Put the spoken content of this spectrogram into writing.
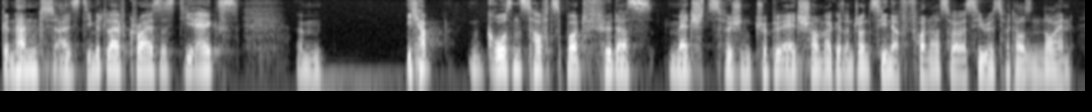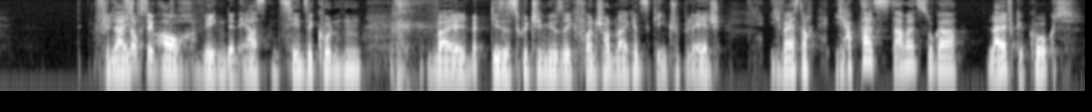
genannt als die Midlife Crisis, die Ex. Ähm, ich habe einen großen Softspot für das Match zwischen Triple H, Shawn Michaels und John Cena von der Survivor Series 2009. Vielleicht auch auch, wegen den ersten zehn Sekunden, weil diese Switching Music von Shawn Michaels gegen Triple H. Ich weiß noch, ich habe das damals sogar live geguckt,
